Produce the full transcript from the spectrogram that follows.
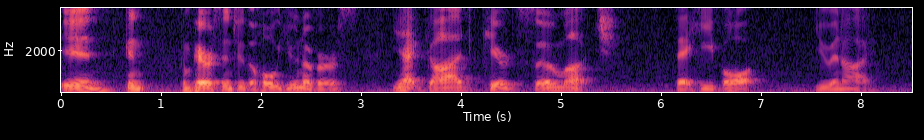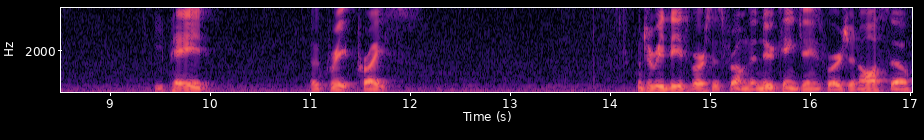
in con- comparison to the whole universe, yet God cared so much that he bought you and I. He paid a great price. I want to read these verses from the New King James Version also.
